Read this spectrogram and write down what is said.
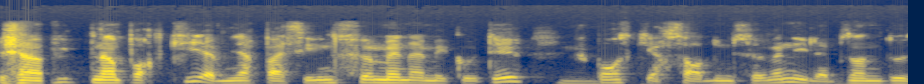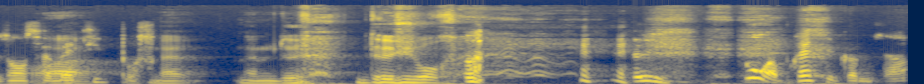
j'invite n'importe qui à venir passer une semaine à mes côtés. Je hmm. pense qu'il ressort d'une semaine, il a besoin de deux ans sabbatiques pour ça. Même deux, deux jours. bon, après, c'est comme ça.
